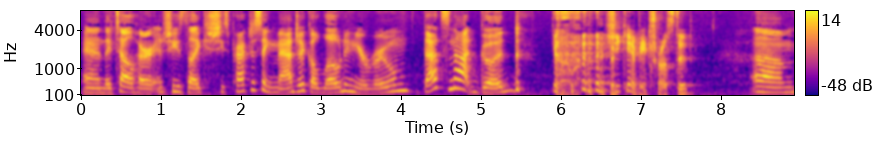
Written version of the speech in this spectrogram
And they tell her, and she's like, She's practicing magic alone in your room? That's not good. she can't be trusted. um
